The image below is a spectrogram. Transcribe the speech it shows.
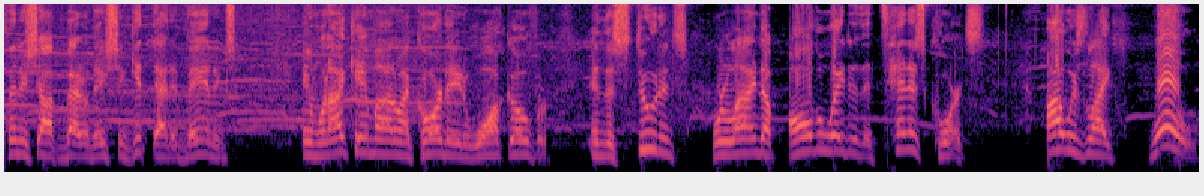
finish out better. They should get that advantage. And when I came out of my car day to walk over, and the students were lined up all the way to the tennis courts, I was like, whoa,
